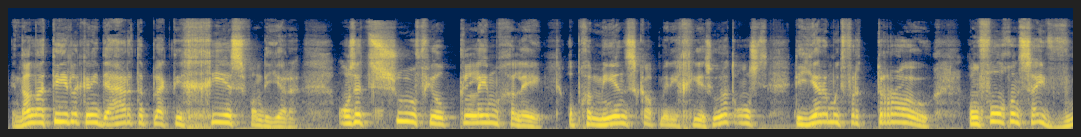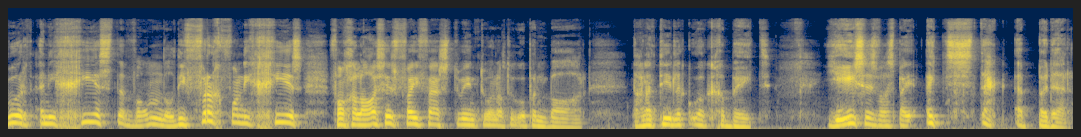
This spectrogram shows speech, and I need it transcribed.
En dan natuurlik in die derde plek die gees van die Here. Ons het soveel klem gelê op gemeenskap met die gees. Hoe dat ons die Here moet vertrou om volgens sy woord in die gees te wandel. Die vrug van die gees van Galasiërs 5 vers 22 te openbaar. Dan natuurlik ook gebed. Jesus was by uitstek 'n bidder.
